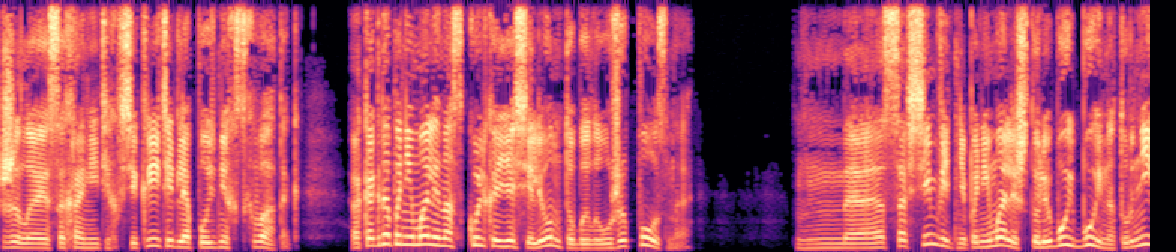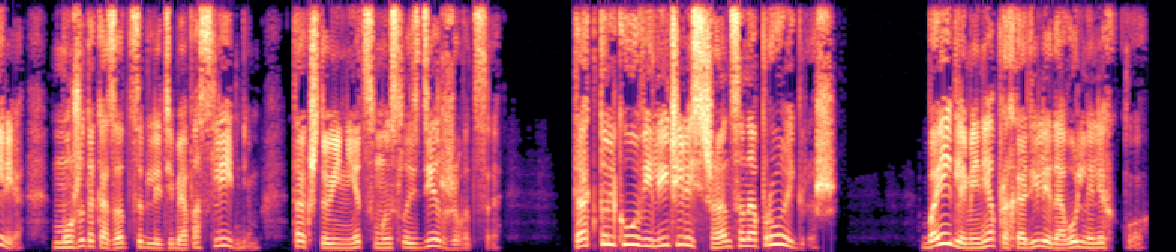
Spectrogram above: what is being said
желая сохранить их в секрете для поздних схваток. А когда понимали, насколько я силен, то было уже поздно. Да, совсем ведь не понимали, что любой бой на турнире может оказаться для тебя последним, так что и нет смысла сдерживаться. Так только увеличились шансы на проигрыш. Бои для меня проходили довольно легко.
